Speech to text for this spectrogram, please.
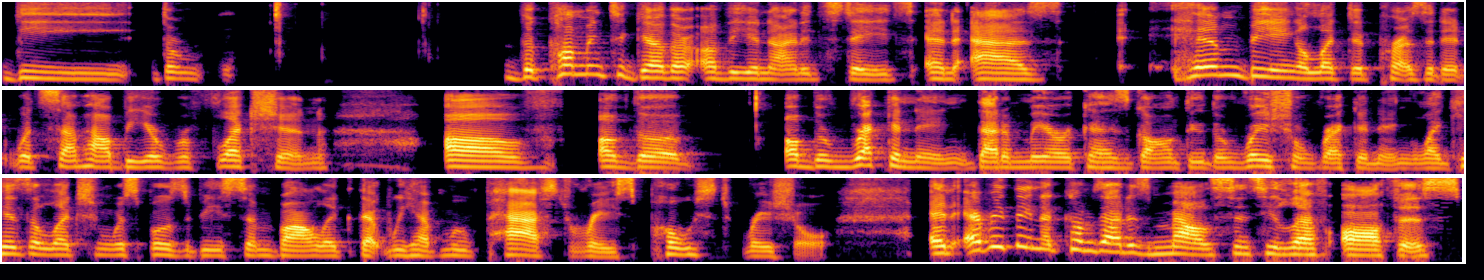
the the the coming together of the United States and as him being elected president would somehow be a reflection of of the of the reckoning that America has gone through, the racial reckoning. Like his election was supposed to be symbolic that we have moved past race, post racial. And everything that comes out his mouth since he left office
